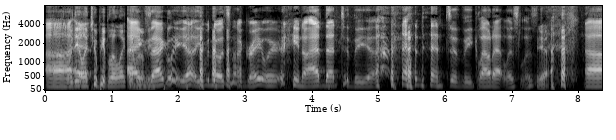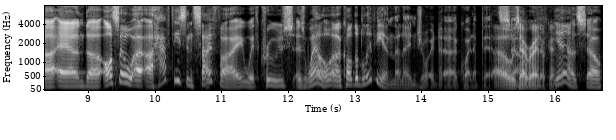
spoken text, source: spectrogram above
We're the only two people that like that movie. Exactly. Yeah. Even though it's not great, we're you know add that to the uh, add that to the Cloud Atlas list. Yeah. Uh, and uh, also uh, a half decent sci-fi with Cruise as well, uh, called Oblivion, that I enjoyed uh, quite a bit. Oh, is that right? Okay. Yeah, so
